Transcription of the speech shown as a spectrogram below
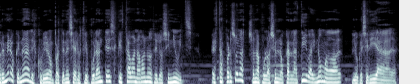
Primero que nada descubrieron pertenencia de los tripulantes que estaban a manos de los Inuits. Estas personas son la población local nativa y nómada de lo que sería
